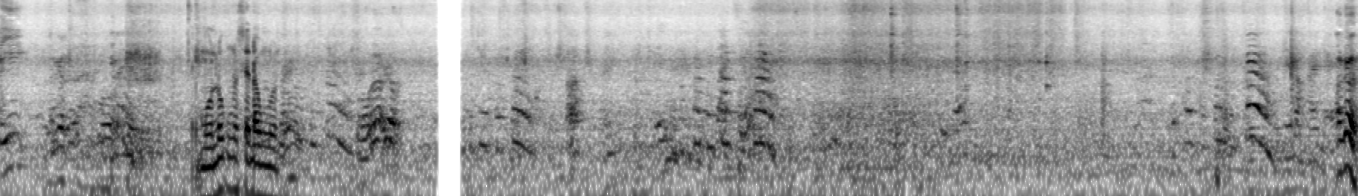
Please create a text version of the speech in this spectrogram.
Để một lúc nó sẽ đông luôn. 阿哥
